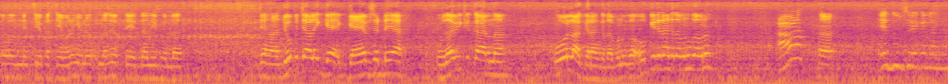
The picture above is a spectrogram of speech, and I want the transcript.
ਉਹ ਨੀਚੇ ਪੱਤੀਆਂ ਬਣੀਆਂ ਨੇ ਉਹਨਾਂ ਦੇ ਉੱਤੇ ਇਦਾਂ ਦੀ ਫੁੱਲ ਤੇ ਹਾਂ ਜੋ ਵਿਚਾਲੇ ਗੈ- ਗੈਪ ਛੱਡਿਆ ਉਹਦਾ ਵੀ ਇੱਕ ਕਾਰਨ ਆ। ਉਹ ਅਲੱਗ ਰੰਗ ਦਾ ਬਣੂਗਾ। ਉਹ ਕਿਹੜੇ ਰੰਗ ਦਾ ਬਣੂਗਾ ਉਹਨਾਂ ਆਹ ਵਾਲਾ ਹਾਂ। ਇਹ ਦੂਸਰੇ ਕਲਰ ਦਾ।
